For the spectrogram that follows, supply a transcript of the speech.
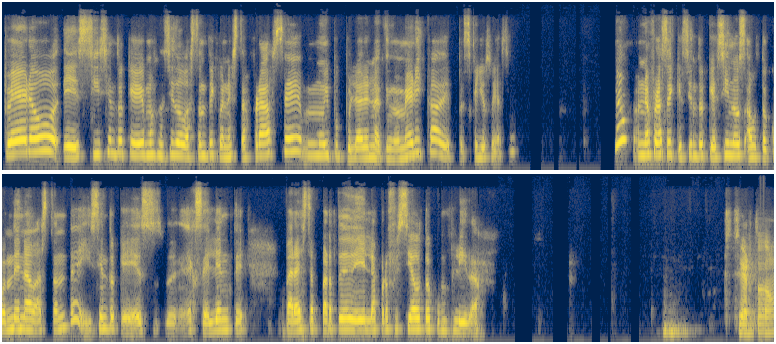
pero eh, sí siento que hemos nacido bastante con esta frase, muy popular en Latinoamérica, de pues que yo soy así. ¿No? Una frase que siento que sí nos autocondena bastante y siento que es excelente para esta parte de la profecía autocumplida. Cierto,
